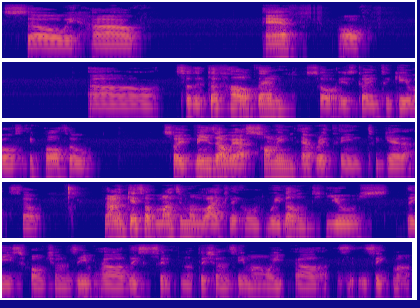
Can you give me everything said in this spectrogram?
So we have f of, uh, so the total of them so is going to give us equal to, so it means that we are summing everything together. So now in case of maximum likelihood, we don't use these functions, uh, this notation sigma, we, uh, sigma,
